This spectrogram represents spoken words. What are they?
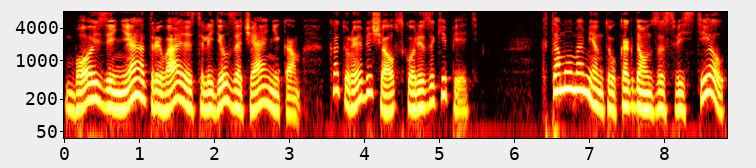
Бойзи, не отрываясь, следил за чайником, который обещал вскоре закипеть. К тому моменту, когда он засвистел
